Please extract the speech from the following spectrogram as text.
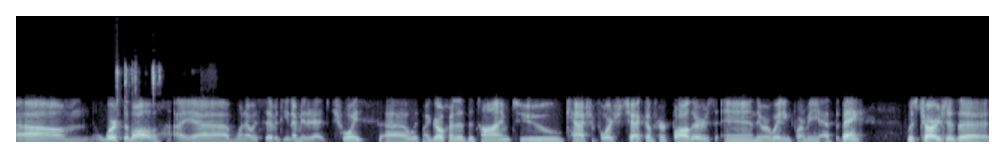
Um, worst of all, I uh, when I was 17, I made a choice uh, with my girlfriend at the time to cash a forged check of her father's, and they were waiting for me at the bank was charged as a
